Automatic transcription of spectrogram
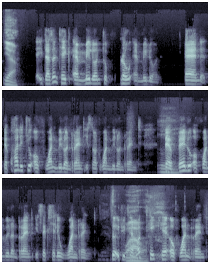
Yeah. It doesn't take a million to blow a million. And the quality of one million rand is not one million rand. The value of one million rand is actually one rand. So if you Wow. cannot take care of one rand,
